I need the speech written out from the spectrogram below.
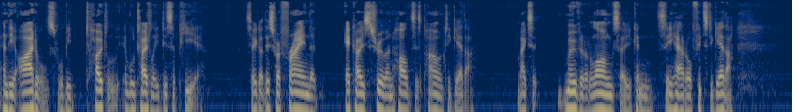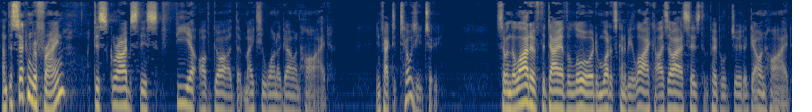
And the idols will be totally will totally disappear. So you've got this refrain that echoes through and holds this poem together, makes it move it along so you can see how it all fits together. And the second refrain describes this fear of God that makes you want to go and hide. In fact, it tells you to. So, in the light of the day of the Lord and what it's going to be like, Isaiah says to the people of Judah, Go and hide.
